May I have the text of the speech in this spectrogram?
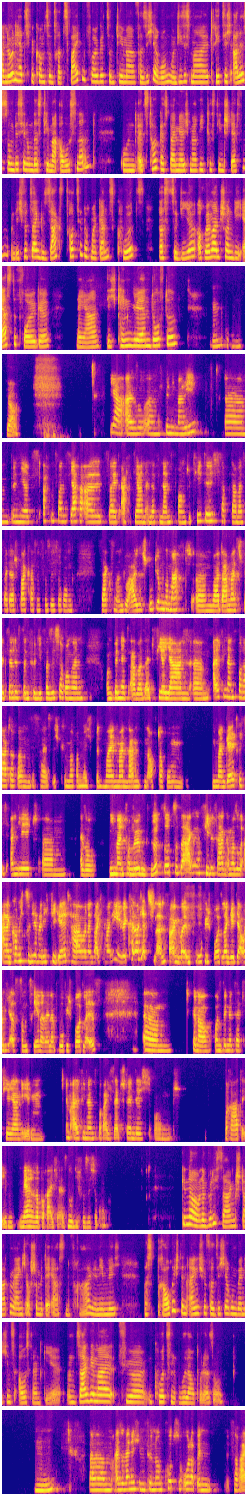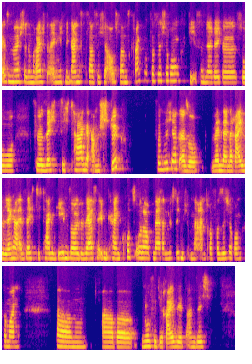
Hallo und herzlich willkommen zu unserer zweiten Folge zum Thema Versicherung. Und dieses Mal dreht sich alles so ein bisschen um das Thema Ausland. Und als Talkgast bei mir habe ich Marie-Christine Steffen. Und ich würde sagen, du sagst trotzdem noch mal ganz kurz was zu dir, auch wenn man schon die erste Folge, naja, dich kennenlernen durfte. Mhm. Ja. Ja, also ähm, ich bin die Marie, ähm, bin jetzt 28 Jahre alt, seit acht Jahren in der Finanzbranche tätig, habe damals bei der Sparkassenversicherung Sachsen ein duales Studium gemacht, ähm, war damals Spezialistin für die Versicherungen und bin jetzt aber seit vier Jahren ähm, Allfinanzberaterin. Das heißt, ich kümmere mich mit meinen Mandanten auch darum, wie man Geld richtig anlegt, ähm, also wie man vermögend wird sozusagen. Viele sagen immer so, ah, dann komme ich zu dir, wenn ich viel Geld habe. Und dann sage ich immer, nee, wir können auch jetzt schon anfangen, weil ein Profisportler geht ja auch nicht erst zum Trainer, wenn er Profisportler ist. Ähm, genau, und bin jetzt seit vier Jahren eben im Allfinanzbereich selbstständig und berate eben mehrere Bereiche als nur die Versicherung. Genau, und dann würde ich sagen, starten wir eigentlich auch schon mit der ersten Frage, nämlich, was brauche ich denn eigentlich für Versicherung, wenn ich ins Ausland gehe? Und sagen wir mal für einen kurzen Urlaub oder so. Mhm. Ähm, also wenn ich für nur einen kurzen Urlaub in, verreisen möchte, dann reicht eigentlich eine ganz klassische Auslandskrankenversicherung. Die ist in der Regel so für 60 Tage am Stück versichert. Also wenn deine Reise länger als 60 Tage gehen sollte, wäre es eben kein Kurzurlaub mehr, dann müsste ich mich um eine andere Versicherung kümmern. Ähm, aber nur für die Reise jetzt an sich.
